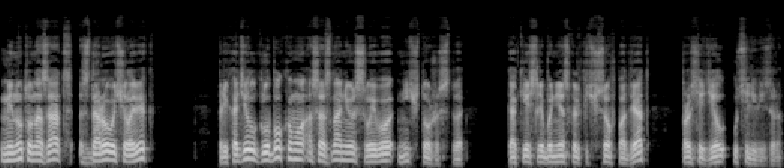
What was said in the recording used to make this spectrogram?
минуту назад здоровый человек приходил к глубокому осознанию своего ничтожества, как если бы несколько часов подряд просидел у телевизора.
